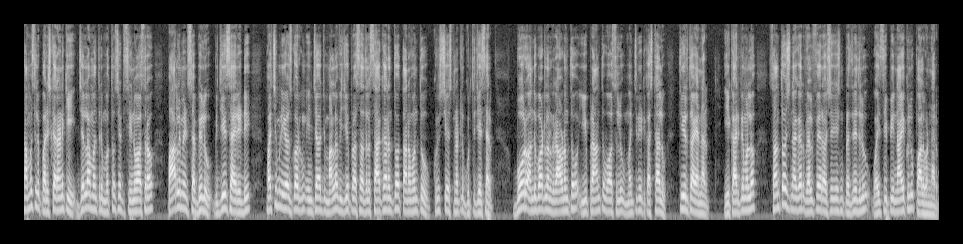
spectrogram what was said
సమస్యల పరిష్కారానికి జిల్లా మంత్రి ముత్తంశెట్టి శ్రీనివాసరావు పార్లమెంట్ సభ్యులు విజయసాయిరెడ్డి పశ్చిమ నియోజకవర్గం ఇన్ఛార్జ్ మల్ల విజయప్రసాద్ల సహకారంతో తన వంతు కృషి చేస్తున్నట్లు గుర్తు చేశారు. బోరు అందుబాటులోకి రావడంతో ఈ ప్రాంత వాసులు మంచినీటి కష్టాలు తీరుతాయన్నారు. ఈ కార్యక్రమంలో సంతోష్ నగర్ వెల్ఫేర్ అసోసియేషన్ ప్రతినిధులు వైసీపీ నాయకులు పాల్గొన్నారు.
